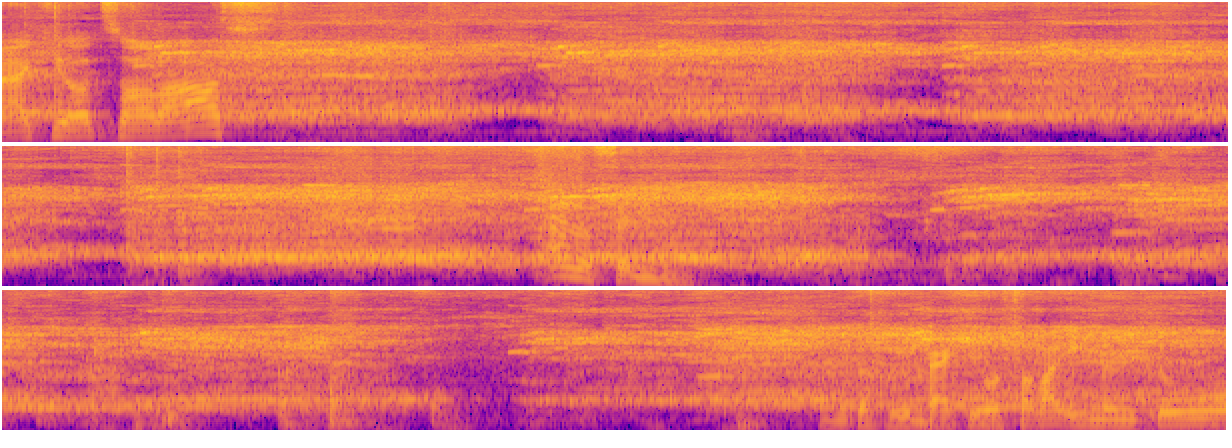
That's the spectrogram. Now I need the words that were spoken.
b a c h i o s a u r u s Elephant นี่ก็คือ b a c h i o s a u r u s อีกหนึ่งตัว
